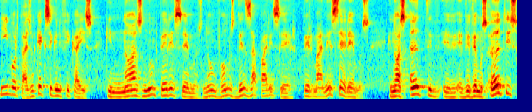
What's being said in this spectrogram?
imortais. O que, é que significa isso? Que nós não perecemos, não vamos desaparecer, permaneceremos. Que nós ante, eh, vivemos antes,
